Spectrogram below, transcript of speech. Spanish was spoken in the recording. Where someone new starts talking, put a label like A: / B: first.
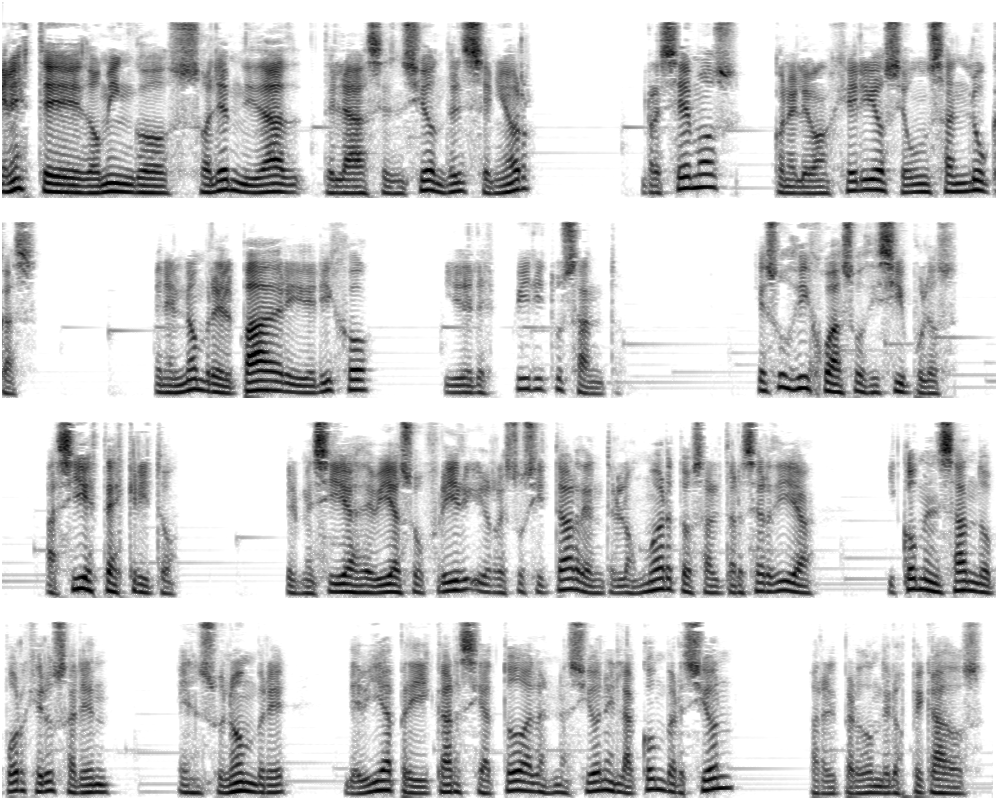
A: En este domingo, solemnidad de la Ascensión del Señor, recemos con el Evangelio según San Lucas, en el nombre del Padre y del Hijo y del Espíritu Santo. Jesús dijo a sus discípulos, Así está escrito, el Mesías debía sufrir y resucitar de entre los muertos al tercer día, y comenzando por Jerusalén, en su nombre debía predicarse a todas las naciones la conversión para el perdón de los pecados.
